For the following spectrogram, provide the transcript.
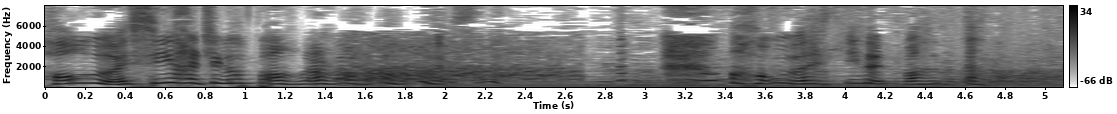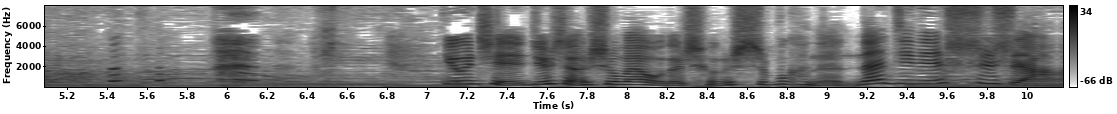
好恶心啊！这个榜二，好恶心的榜二，用钱就想收买我的城市，不可能。那今天试试啊，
